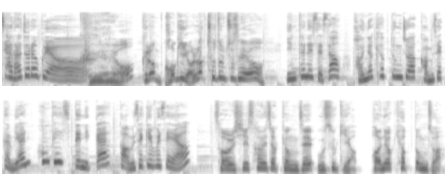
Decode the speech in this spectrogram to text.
잘하더라고요. 그래요? 그럼 거기 연락처 좀 주세요. 인터넷에서 번역협동조합 검색하면 홈페이지 뜨니까 검색해보세요. 서울시 사회적 경제 우수기업 번역협동조합.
